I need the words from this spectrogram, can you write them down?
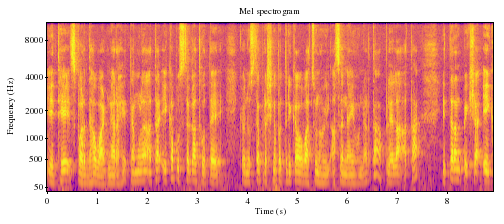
येथे स्पर्धा वाढणार आहे. त्यामुळं आता एका पुस्तकात होतं आहे किंवा नुसत्या प्रश्नपत्रिका वाचून होईल असं नाही होणार. तर आपल्याला आता इतरांपेक्षा एक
